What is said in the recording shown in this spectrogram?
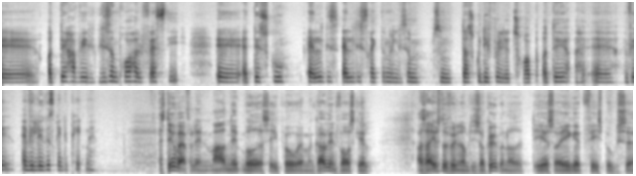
Øh, og det har vi ligesom prøvet at holde fast i, øh, at det skulle alle, dis, alle distrikterne ligesom, sådan, der skulle de følge trop, og det øh, er, vi, er vi lykkedes rigtig pænt med. Altså, det er jo i hvert fald en meget nem måde at se på, at man gør vi en forskel. Og så efterfølgende, om de så køber noget, det er så ikke Facebooks øh,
